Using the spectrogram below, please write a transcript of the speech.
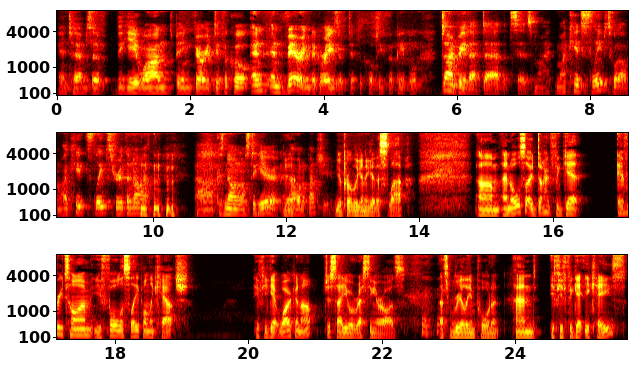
in terms of the year one being very difficult and, and varying degrees of difficulty for people. Don't be that dad that says, my, my kid sleeps well, my kid sleeps through the night. Because no one wants to hear it and Yeah. they want to punch you. You're probably going to get a slap. Um, and also, don't forget, every time you fall asleep on the couch, if you get woken up, just say you were resting your eyes. That's really important. And if you forget your keys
